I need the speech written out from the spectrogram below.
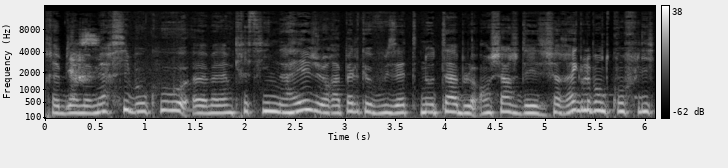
Très bien, ben, merci beaucoup euh, Madame Christine Nahe. Je rappelle que vous êtes notable en charge des règlements de conflits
